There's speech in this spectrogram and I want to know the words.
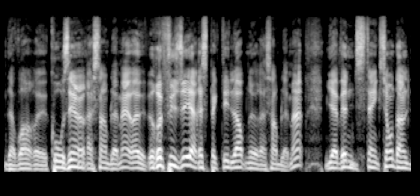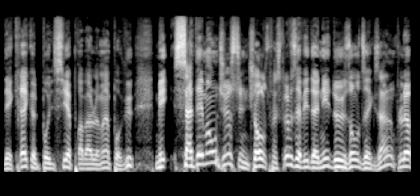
d'avoir causé un rassemblement, refusé à respecter l'ordre d'un rassemblement. Il y avait une distinction dans le décret que le policier a probablement pas vu. Mais ça démontre juste une chose, parce que là, vous avez donné deux autres exemples.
